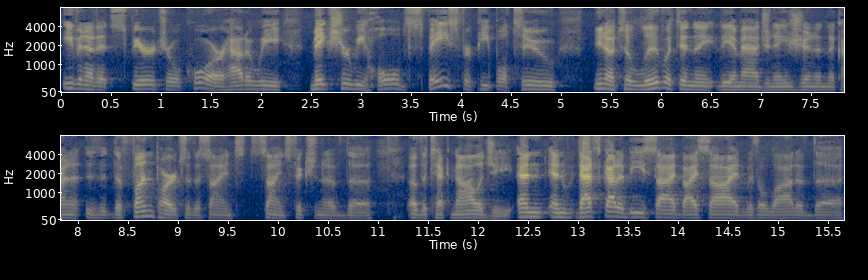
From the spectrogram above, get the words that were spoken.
even at its spiritual core, how do we make sure we hold space for people to, you know, to live within the, the imagination and the kind of the, the fun parts of the science science fiction of the of the technology, and and that's got to be side by side with a lot of the,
